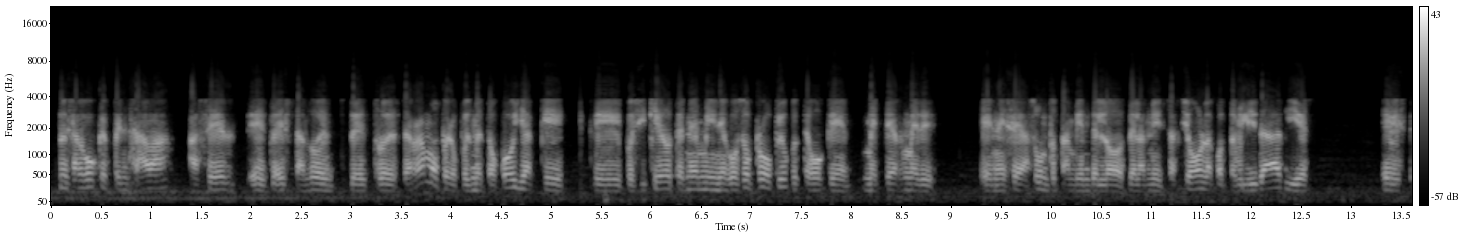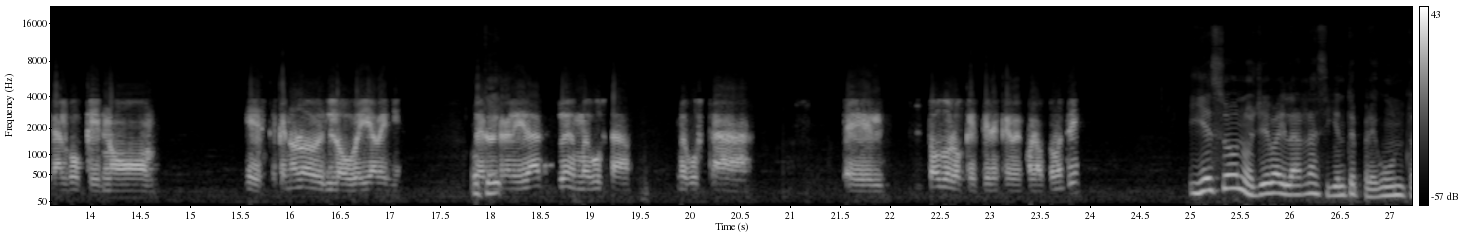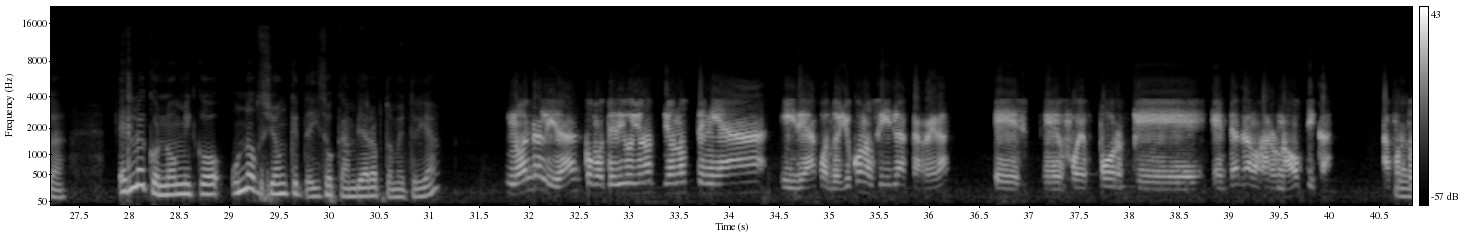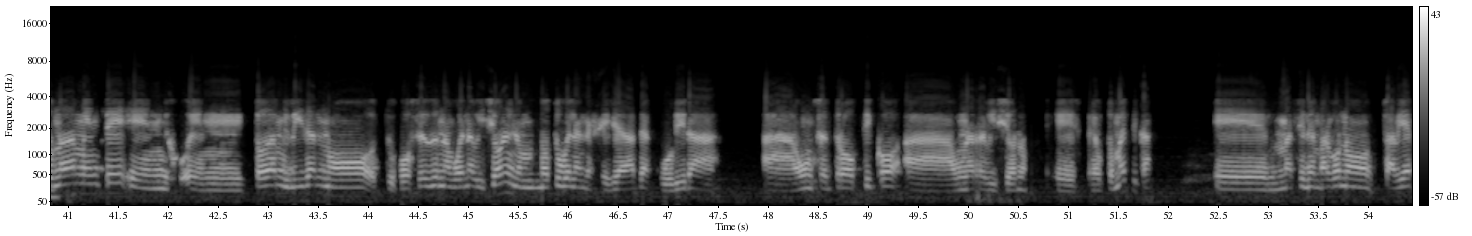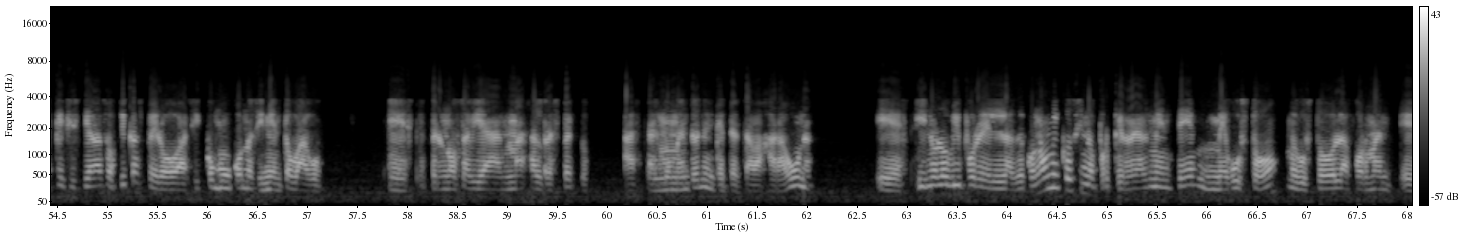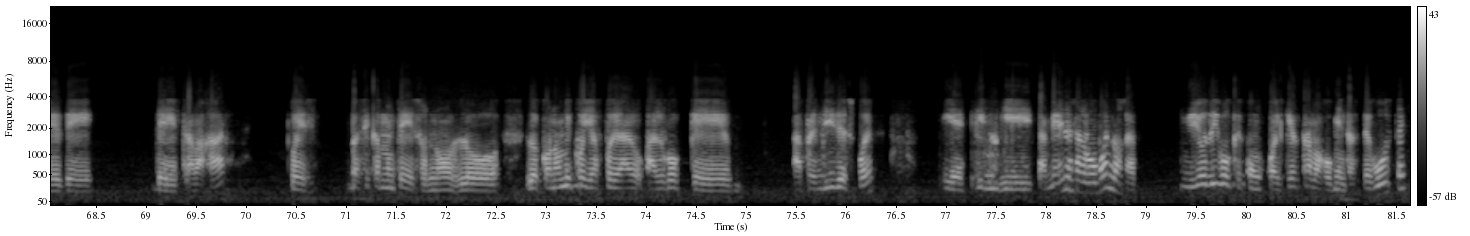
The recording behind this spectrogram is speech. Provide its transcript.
no es algo que pensaba hacer eh, estando dentro de este ramo, pero pues me tocó ya que, que pues si quiero tener mi negocio propio, pues tengo que meterme de, en ese asunto también de lo de la administración, la contabilidad y es algo que no este, que no lo, veía venir. Pero en realidad eh, me gusta me gusta el, todo lo que tiene que ver con la autometría. Y eso nos lleva a hilar la siguiente pregunta. ¿Es lo económico una opción que te hizo cambiar optometría? No, en realidad, como te digo, yo no, yo no tenía idea. Cuando yo conocí la carrera, este, fue porque entré a trabajar una óptica. Afortunadamente en, en, toda mi vida no gocé de una buena visión y no, tuve la necesidad de acudir a, a, un centro óptico a una revisión este, automática. Eh, más sin embargo no sabía que existían las ópticas, pero así como un conocimiento vago. Este, pero no sabía más al respecto hasta el momento en el que entré a trabajar a una. Eh, y no lo vi por el lado económico, sino porque realmente me gustó, me gustó la forma eh, de, de trabajar, pues básicamente eso, no lo, lo económico ya fue algo, que aprendí después y, y, también es algo bueno, o sea, yo digo que con cualquier trabajo, mientras te guste,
